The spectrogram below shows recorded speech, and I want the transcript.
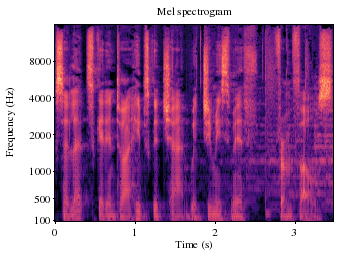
So let's get into our heaps good chat with Jimmy Smith from Foals.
